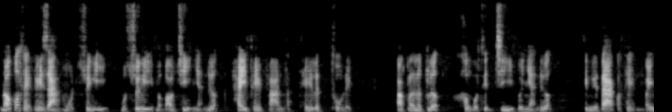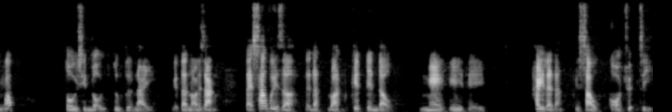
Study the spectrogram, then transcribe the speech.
Nó có thể gây ra một suy nghĩ, một suy nghĩ mà báo chí nhà nước hay phê phán là thế lực thù địch, hoặc là lực lượng không có thiện trí với nhà nước, thì người ta có thể máy móc. Tôi xin lỗi dùng từ này, người ta nói rằng Tại sao bây giờ lại đặt đoàn kết lên đầu, nghe ghê thế? Hay là đằng phía sau có chuyện gì?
